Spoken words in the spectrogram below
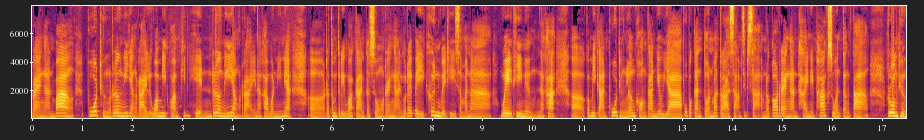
แรงงานบ้าง พูดถึงเรื่องนี้อย่างไร หรือว่ามีความคิดเห็นเรื่องนี้อย่างไรนะคะ วันนี้เนี่ยรัฐมนตรีว่าการกระทรวงแรงงานก็ได้ไปขึ้นเวทีสัมมนาเวทีหนึ่งนะคะก็มีการพูดถึงเรื่องของการเยียวยา ผู้ประกันตนมาตรา 33 แล้วก็แรงงานไทยในภาคส่วนต่างๆ รวมถึง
